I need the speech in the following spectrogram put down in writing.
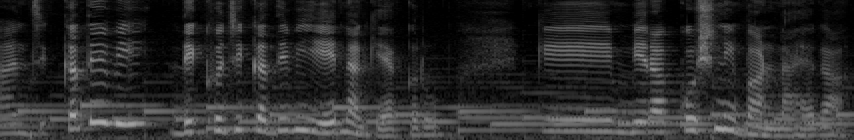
ਹਾਂਜੀ, ਕਦੇ ਵੀ, ਦੇਖੋ ਜੀ, ਕਦੇ ਵੀ ਇਹ ਨਾ ਕਿਹਾ ਕਰੋ ਕਿ ਮੇਰਾ ਕੁਝ ਨਹੀਂ ਬਣਨਾ ਹੈਗਾ।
